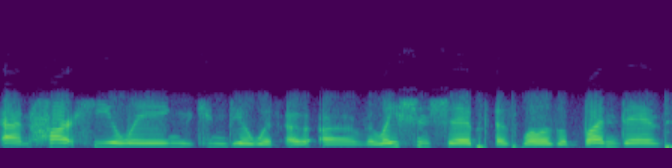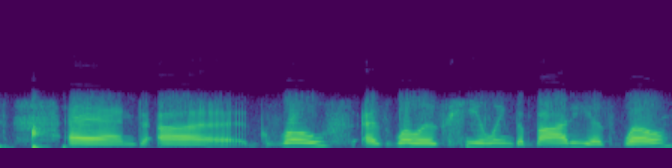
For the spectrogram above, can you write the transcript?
and heart healing. We can deal with a, a as well as abundance and uh, growth, as well as healing the body as well.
